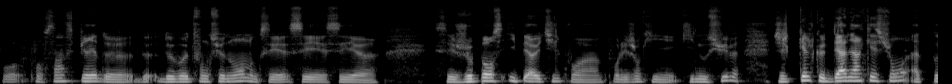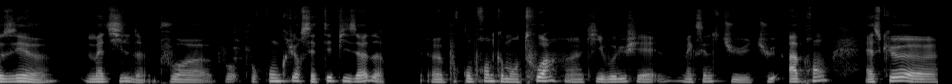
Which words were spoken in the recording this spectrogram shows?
pour, pour s'inspirer de, de, votre fonctionnement. Donc, c'est, c'est, c'est, c'est, je pense, hyper utile pour, pour les gens qui, qui nous suivent. J'ai quelques dernières questions à te poser, Mathilde, pour, pour, pour conclure cet épisode. Euh, pour comprendre comment toi, qui évolue chez Make Sense, tu, apprends. Est-ce que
